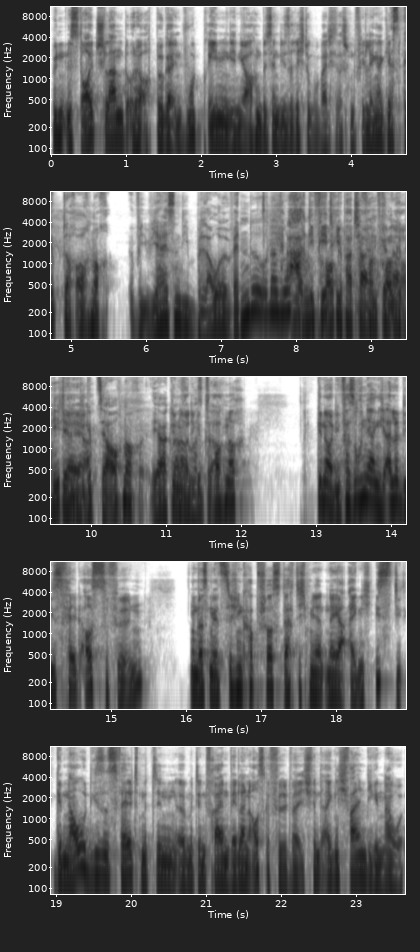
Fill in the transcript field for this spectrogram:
Bündnis Deutschland oder auch Bürger in Wut, Bremen gehen ja auch ein bisschen in diese Richtung, wobei es das schon viel länger gibt. es gibt doch auch noch, wie, wie heißen die, blaue Wände oder so? Ach, Von die Petri-Partei, Von Frau genau. Petri, Ja, ja. die gibt's ja auch noch. Ja, klar, Genau, die gibt's auch noch. Genau, die versuchen ja eigentlich alle dieses Feld auszufüllen. Und was mir jetzt durch den Kopf schoss, dachte ich mir, naja, eigentlich ist die, genau dieses Feld mit den, äh, mit den freien Wählern ausgefüllt, weil ich finde, eigentlich fallen die genau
